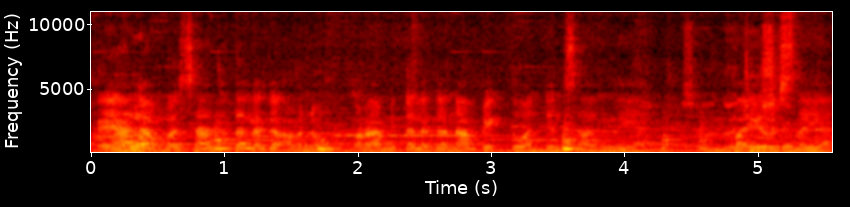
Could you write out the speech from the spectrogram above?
Kaya lang, masyado talaga, ano, marami talaga naapektuhan dyan sa ano na yan. So, Virus na yan.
